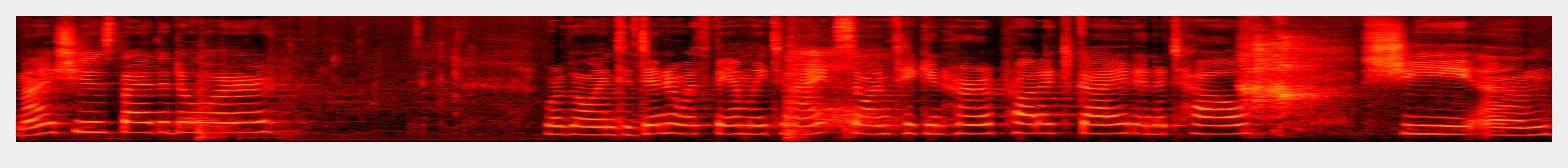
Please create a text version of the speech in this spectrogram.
my shoes by the door. We're going to dinner with family tonight, so I'm taking her a product guide and a towel. She um,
